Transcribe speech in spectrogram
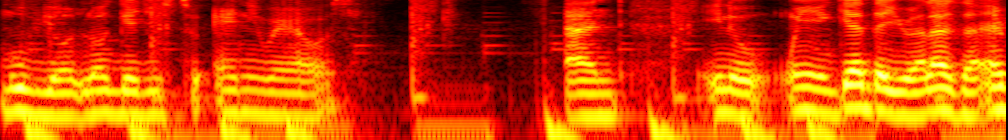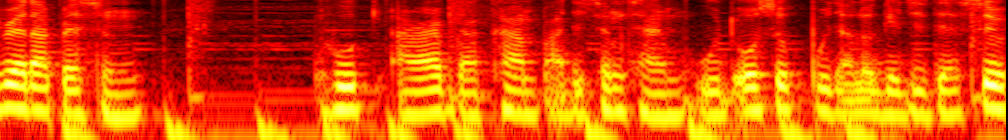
move your luggages to anywhere else. And you know, when you get there, you realize that every other person who arrived at camp at the same time would also put their luggages there. So,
